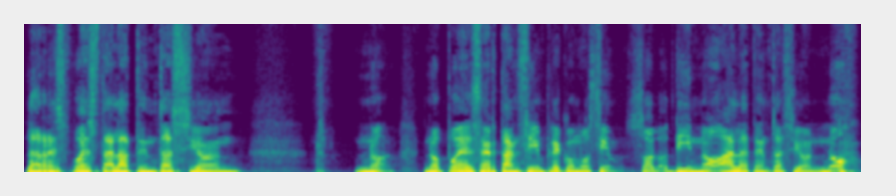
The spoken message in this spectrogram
La respuesta a la tentación no, no puede ser tan simple como solo di no a la tentación. No,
